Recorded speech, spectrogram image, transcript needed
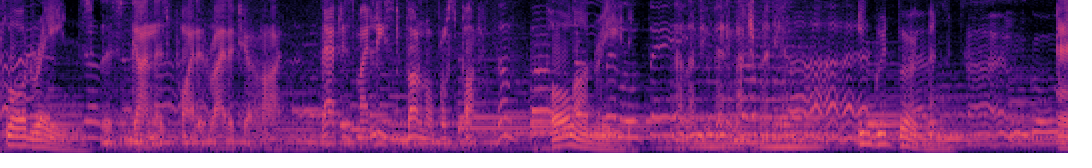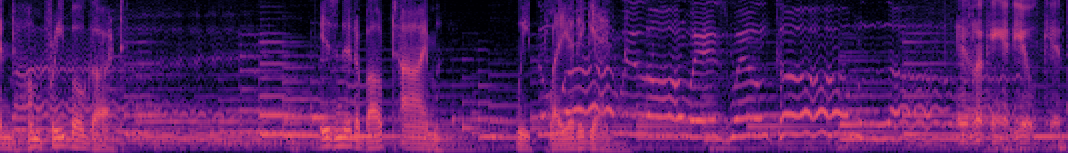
Claude Rains. This gun is pointed right at your heart. That is my least vulnerable spot. Paul Henreid. I love you very much, my dear. Ingrid Bergman. And Humphrey Bogart. Isn't it about time we play it again? He's looking at you, kid.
